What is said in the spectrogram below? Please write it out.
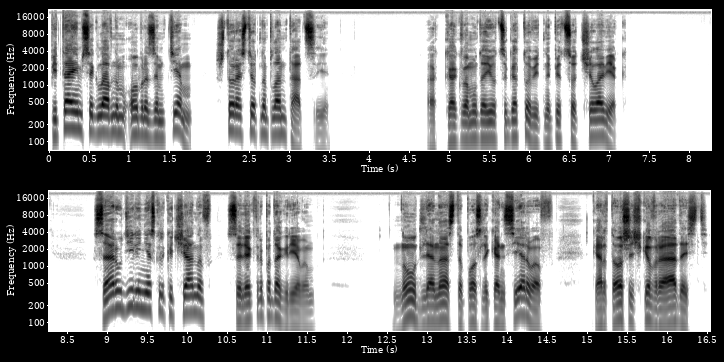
«Питаемся главным образом тем, что растет на плантации. А как вам удается готовить на 500 человек? Соорудили несколько чанов с электроподогревом. Ну, для нас-то после консервов картошечка в радость.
